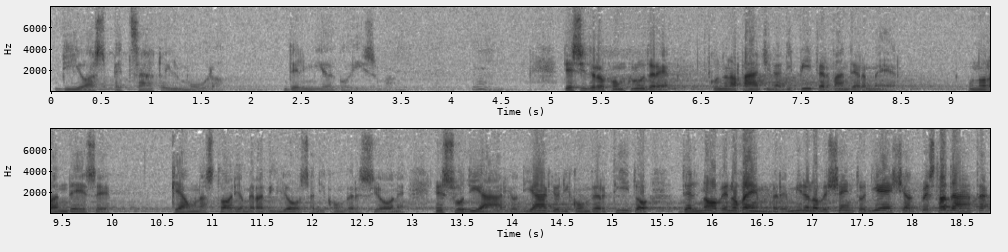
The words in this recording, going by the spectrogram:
Dio ha spezzato il muro del mio egoismo. Desidero concludere con una pagina di Peter van der Meer, un olandese che ha una storia meravigliosa di conversione. Nel suo diario, diario di convertito del 9 novembre 1910, a questa data,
